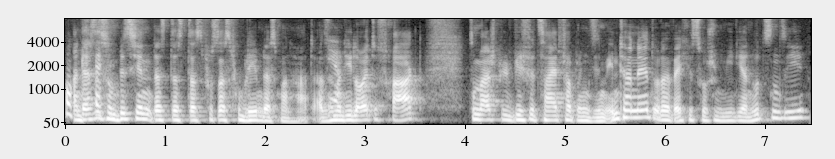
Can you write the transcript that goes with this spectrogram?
Okay. Und das ist so ein bisschen das, das, das, das Problem, das man hat. Also ja. wenn man die Leute fragt, zum Beispiel, wie viel Zeit verbringen sie im Internet oder welche Social Media nutzen sie,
